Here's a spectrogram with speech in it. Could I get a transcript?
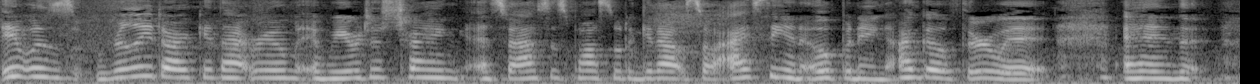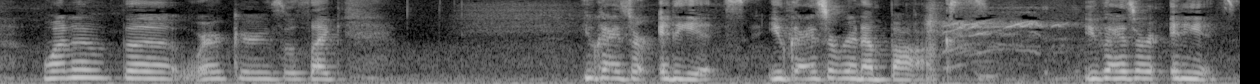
it was really dark in that room, and we were just trying as fast as possible to get out. So I see an opening, I go through it, and one of the workers was like, "You guys are idiots. You guys are in a box. You guys are idiots."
